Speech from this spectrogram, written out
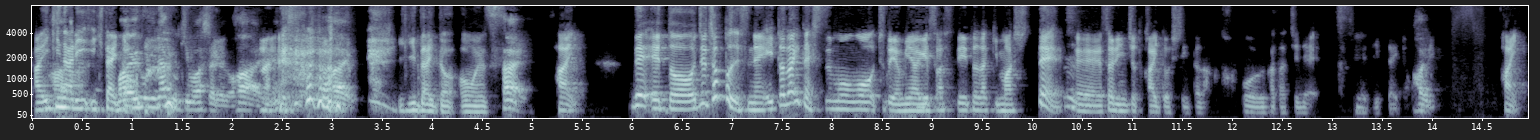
あいきなり行きたいと前振りなく来ましたけど、はい。はい。行きたいと思います。はい。はい。で、えっと、じゃあちょっとですね、いただいた質問をちょっと読み上げさせていただきまして、うんえーそれにちょっと回答していただくと、こういう形で進めていきたいと思います。ははい。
